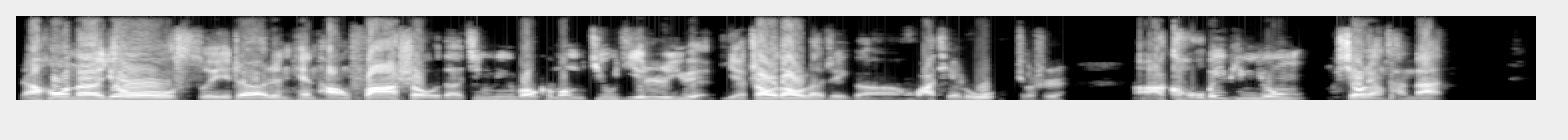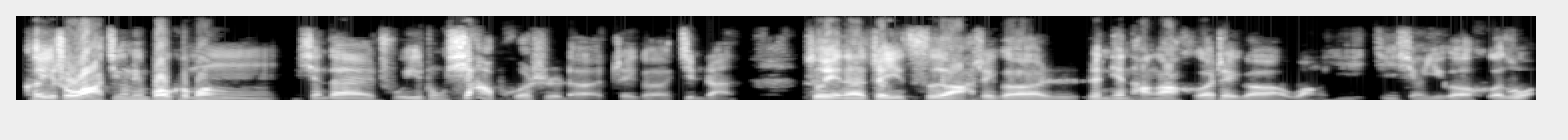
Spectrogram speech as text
然后呢，又随着任天堂发售的精灵宝可梦究极日月也遭到了这个滑铁卢，就是啊口碑平庸，销量惨淡。可以说啊，精灵宝可梦现在处于一种下坡式的这个进展，所以呢，这一次啊，这个任天堂啊和这个网易进行一个合作，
